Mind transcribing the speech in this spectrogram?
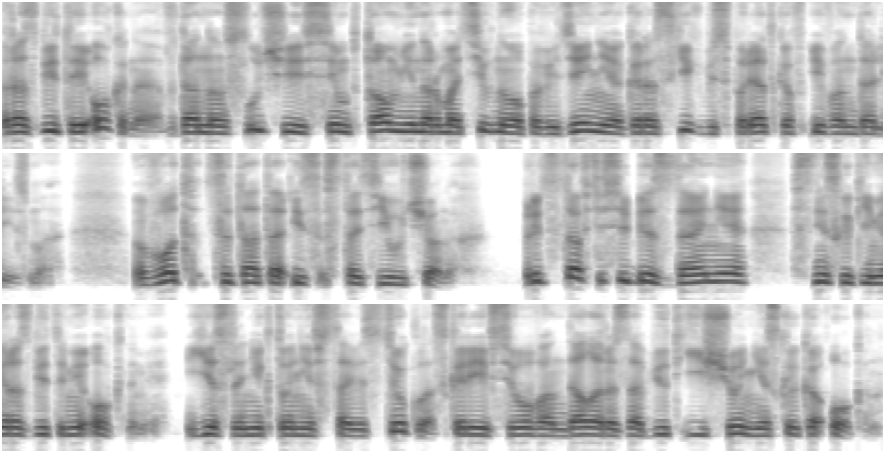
Разбитые окна в данном случае симптом ненормативного поведения городских беспорядков и вандализма. Вот цитата из статьи ученых. Представьте себе здание с несколькими разбитыми окнами. Если никто не вставит стекла, скорее всего вандалы разобьют еще несколько окон.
